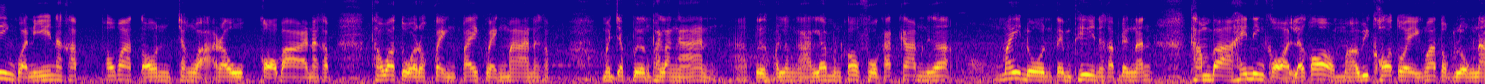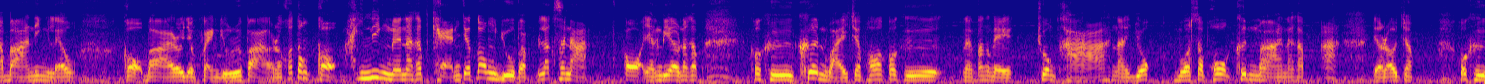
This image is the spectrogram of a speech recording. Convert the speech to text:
นิ่งกว่านี้นะครับ เพราะว่าตอนจังหวะเราเกาะบาร์นะครับ ถ้าว่าตัวเราแกว่งไปแกว่งมานะครับ มันจะเปลืองพลังงานเปลืองพลังงานแล้วมันก็โฟกัสกล้ามเนื้อ ไม่โดนเต็มที่นะครับ ดังนั้นทำบาร์ให้นิ่งก่อน แล้วก็มาวิเคราะห์ตัวเองว่าตกลงนะบาร์นิ่งแล้วเกาะบาร์เรายังแกว่งอยู่หรือเปล่า เราก็ต้องเกาะให้นิ่งเลยนะครับ แขนจะต้องอยู่แบบลักษณะเกาะอย่างเดียวนะครับ ก็คือเคลื่อนไหวเฉพาะก็คือตั้งแต่ช่วงขานะยกนวดสะโพกขึ้นมานะครับอะเดี๋ยวเราจะก็คือ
